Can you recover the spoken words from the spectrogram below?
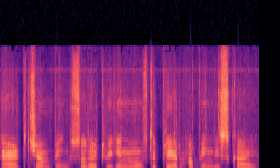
add jumping so that we can move the player up in the sky.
